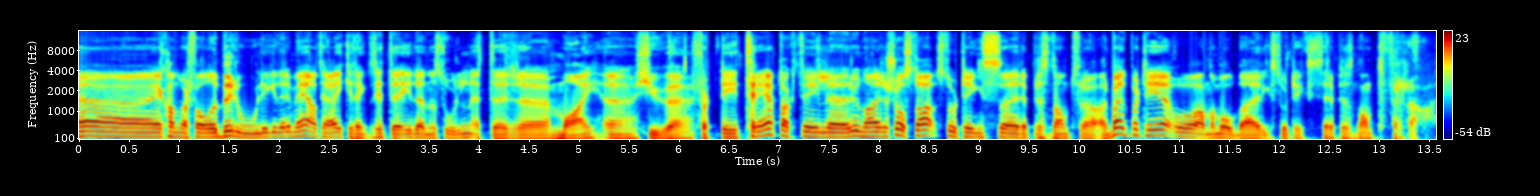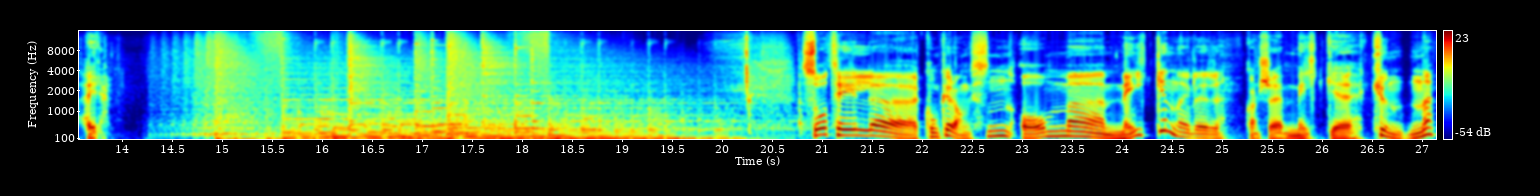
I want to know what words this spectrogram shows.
eh, jeg kan i hvert fall berolige dere med at jeg har ikke tenkt å sitte i denne stolen etter eh, mai 2043. Eh, Takk til Runar Sjåstad, stortingsrepresentant fra Arbeiderpartiet, og Anna Molberg, stortingsrepresentant fra Høyre. Så til eh, konkurransen om eh, melken, eller kanskje melkekundene.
